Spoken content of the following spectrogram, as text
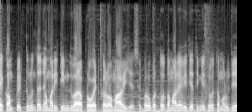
એ કમ્પ્લીટ તુરંત જ અમારી ટીમ દ્વારા પ્રોવાઈડ કરવામાં આવી જશે. બરાબર? તો તમારે વિદ્યાર્થી મિત્રો તમારું જે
